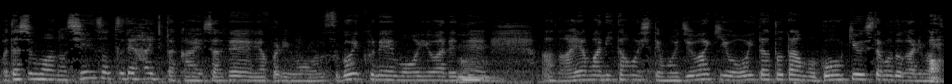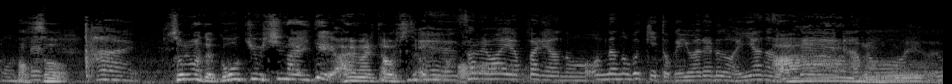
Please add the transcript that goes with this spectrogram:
私もあの新卒で入った会社でやっぱりもうすごいクレームを言われて、うん。あの謝り倒してもう受話器を置いた途端もう号泣したことがありあますもんね。あそう。はい、それまで号泣しないで謝り倒してたのえーそれはやっぱりあの女の武器とか言われるのは嫌なのであの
